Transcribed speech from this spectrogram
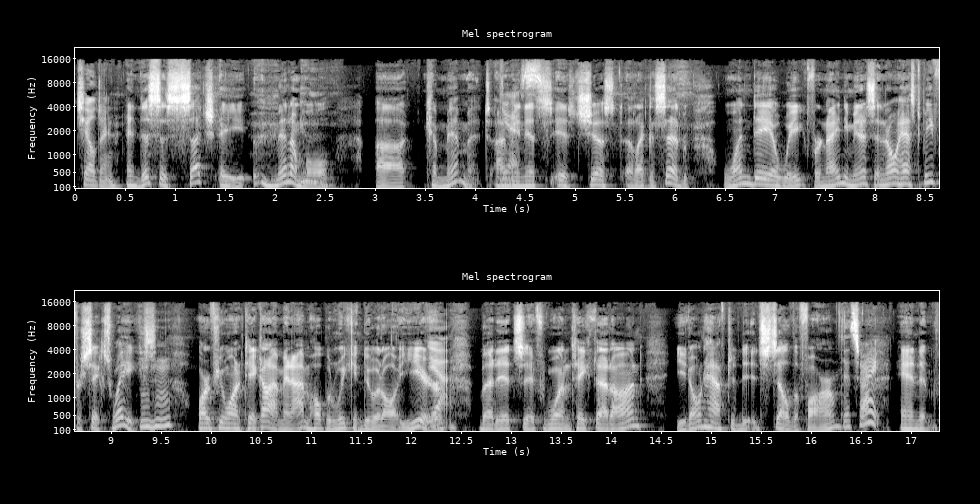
children. And this is such a minimal uh, commitment. I mean, it's it's just like I said, one day a week for ninety minutes, and it only has to be for six weeks. Or if you want to take on, I mean, I'm hoping we can do it all year. Mm-hmm. Yeah. But it's if you want to take that on, you don't have to sell the farm. That's right. And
